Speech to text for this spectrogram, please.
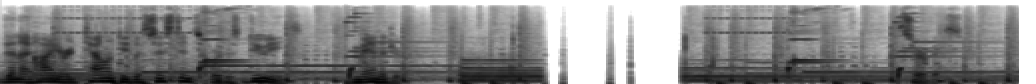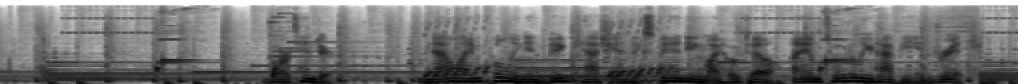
Then I hired talented assistants for this duties. Manager. Bartender. Now I'm pulling in big cash and expanding my hotel. I am totally happy and rich.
